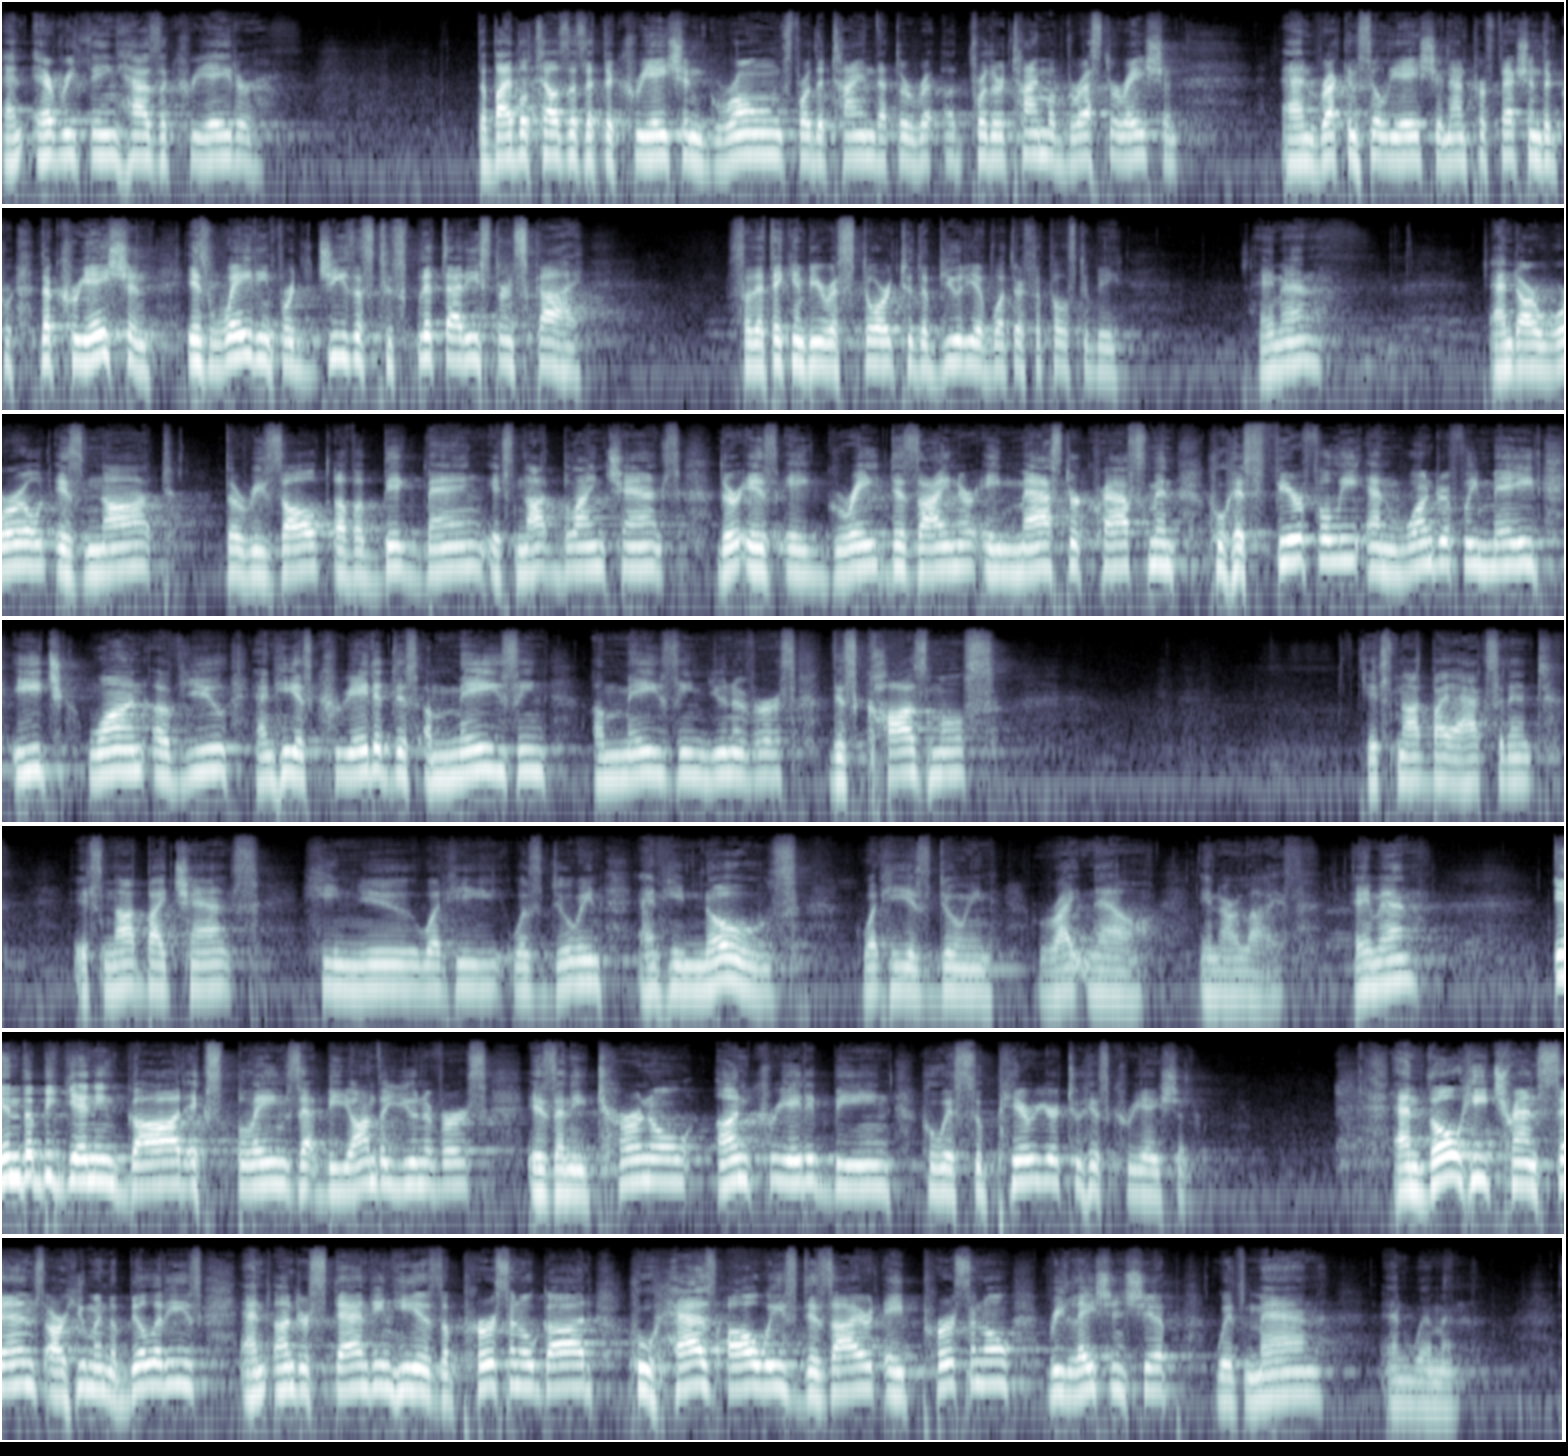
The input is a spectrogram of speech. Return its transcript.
and everything has a creator. The Bible tells us that the creation groans for the time that the, uh, for their time of restoration and reconciliation and perfection. The, the creation is waiting for Jesus to split that eastern sky so that they can be restored to the beauty of what they're supposed to be. Amen? And our world is not the result of a big bang. It's not blind chance. There is a great designer, a master craftsman who has fearfully and wonderfully made each one of you, and he has created this amazing amazing universe, this cosmos. It's not by accident, it's not by chance. He knew what he was doing, and he knows what he is doing right now in our life. Amen. In the beginning, God explains that beyond the universe is an eternal, uncreated being who is superior to his creation. And though he transcends our human abilities and understanding, he is a personal God who has always desired a personal relationship with man and women.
